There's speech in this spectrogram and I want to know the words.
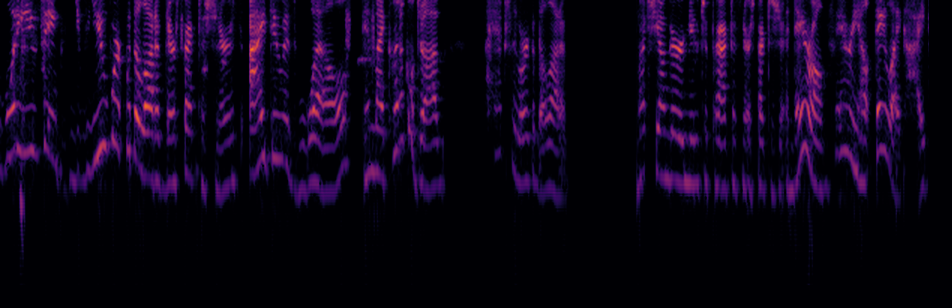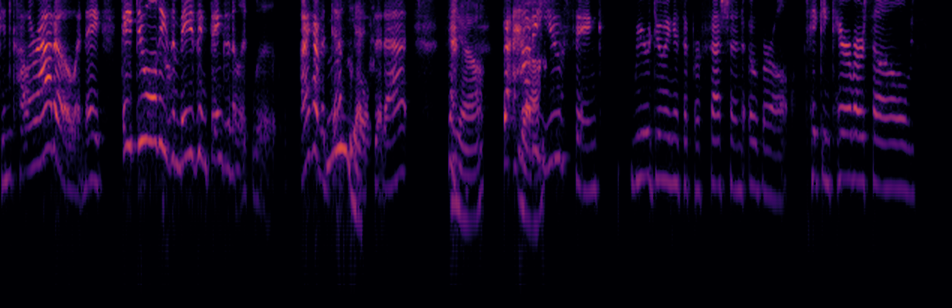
what do you think? You- work with a lot of nurse practitioners. I do as well. In my clinical job, I actually work with a lot of much younger, new to practice nurse practitioners, and they are all very healthy. They like hike in Colorado and they they do all these amazing things. And I'm like, Whoa, I have a desk I sit at. So, Yeah. but how yeah. do you think we're doing as a profession overall? Taking care of ourselves,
